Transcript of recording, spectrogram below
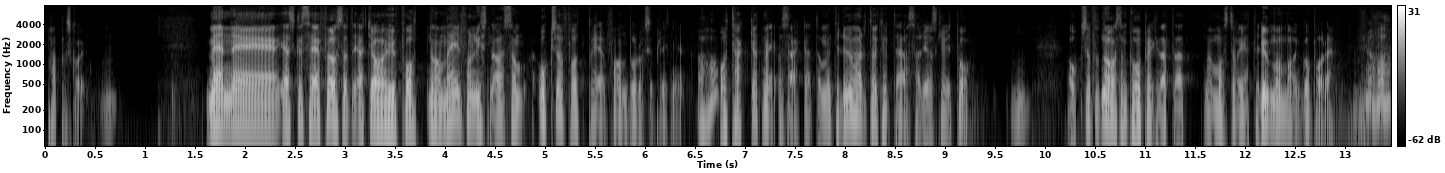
papperskorgen. Men eh, jag ska säga först att, att jag har ju fått några mejl från lyssnare som också har fått brev från Bolagsupplysningen och tackat mig och sagt att om inte du hade tagit upp det här så hade jag skrivit på. Mm. Också fått några som påpekat att, att man måste vara jättedum om man går på det. Ja,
